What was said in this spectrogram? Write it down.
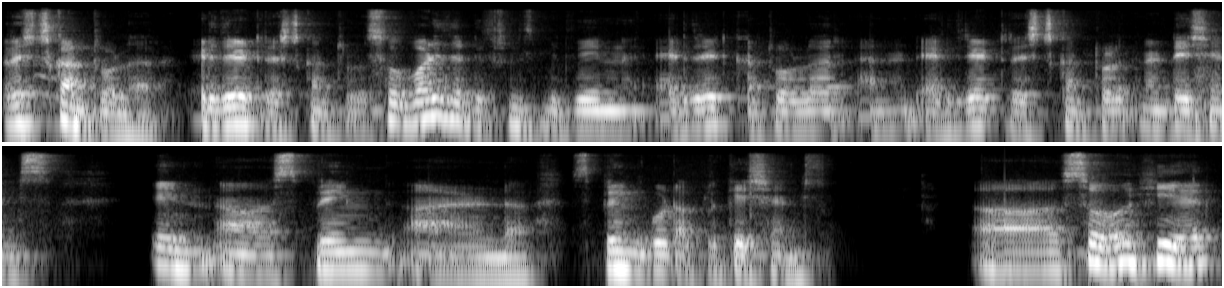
REST controller, at rate REST controller. So what is the difference between at rate controller and at rate REST controller annotations in uh, Spring and uh, Spring Boot applications? Uh, so here,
